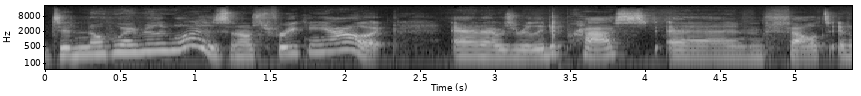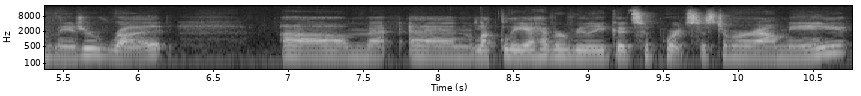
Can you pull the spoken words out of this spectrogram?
didn't know who I really was, and I was freaking out, and I was really depressed and felt in a major rut. Um, and luckily, I have a really good support system around me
